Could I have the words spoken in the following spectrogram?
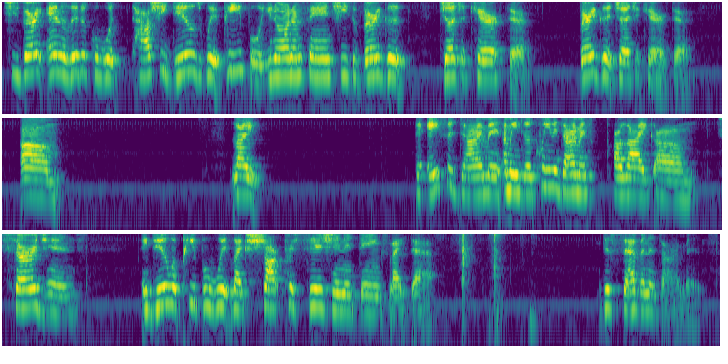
she's very analytical with how she deals with people, you know what I'm saying? She's a very good judge of character. Very good judge of character. Um, like the ace of diamonds, I mean the queen of diamonds are like um surgeons. They deal with people with like sharp precision and things like that. The seven of diamonds.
